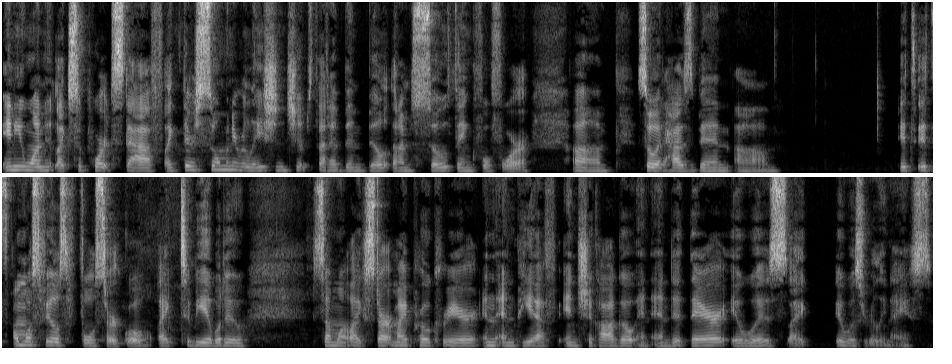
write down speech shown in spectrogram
anyone who, like support staff. Like, there's so many relationships that have been built that I'm so thankful for. Um, so it has been, um, it's it's almost feels full circle, like to be able to somewhat like start my pro career in the NPF in Chicago and end it there, it was like it was really nice.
